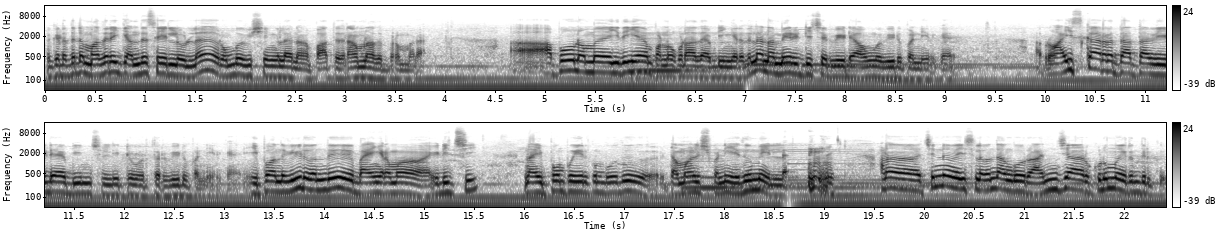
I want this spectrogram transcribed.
கிட்டத்தட்ட மதுரைக்கு அந்த சைடில் உள்ள ரொம்ப விஷயங்களை நான் பார்த்தது ராமநாதபுரம் வரை ஆஹ் நம்ம இதை ஏன் பண்ணக்கூடாது அப்படிங்கிறதுல நான் மேரி டீச்சர் வீடு அவங்க வீடு பண்ணியிருக்கேன். அப்புறம் ஐஸ்கார தாத்தா வீடு அப்படின்னு சொல்லிட்டு ஒருத்தர் வீடு பண்ணியிருக்கேன். இப்போ அந்த வீடு வந்து பயங்கரமாக இடித்து நான் இப்போவும் போயிருக்கும்போது டமாலிஷ் பண்ணி எதுவுமே இல்லை. ஆனால் சின்ன வயசில் வந்து அங்கே ஒரு அஞ்சு ஆறு குடும்பம் இருந்திருக்கு.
